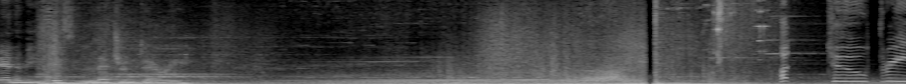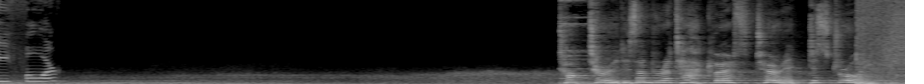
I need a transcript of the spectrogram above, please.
Enemy is legendary. Hut, two, three, four. Top turret is under attack. First turret destroyed.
